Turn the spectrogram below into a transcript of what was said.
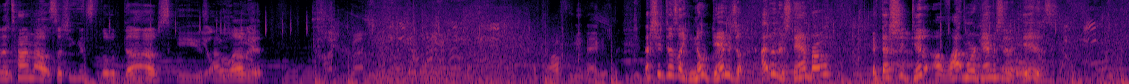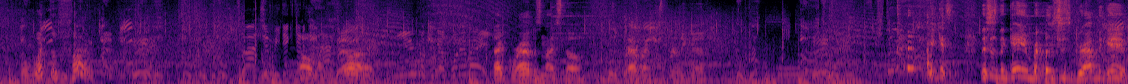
The timeout, so she gets little dub skis. I love it. That's off of me, baby. That shit does like no damage. I don't understand, bro. If that shit did a lot more damage than it is. But what the fuck? Oh my god. That grab is nice though. His grab range is really good. I guess this is the game, bro. Let's just grab the game.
